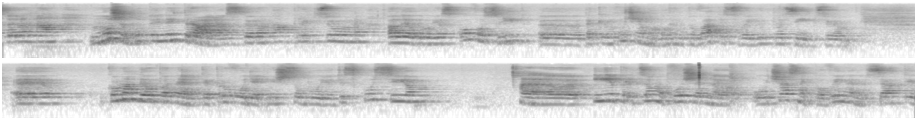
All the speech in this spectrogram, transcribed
сторона, може бути нейтральна сторона при цьому, але обов'язково слід е, таким учням обґрунтувати свою позицію. Е, Команди опоненти проводять між собою дискусію. Е, І при цьому кожен учасник повинен взяти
